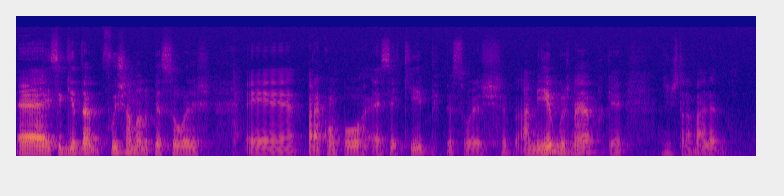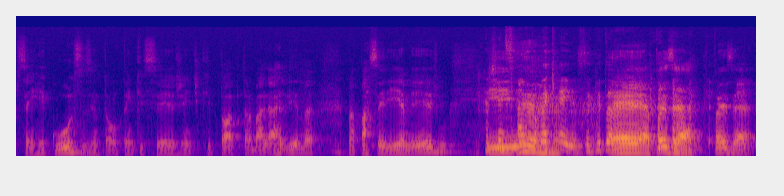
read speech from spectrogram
É, em seguida, fui chamando pessoas para compor essa equipe, pessoas, amigos, né? Porque a gente trabalha sem recursos, então tem que ser gente que tope trabalhar ali na, na parceria mesmo. A gente sabe como é que é isso aqui também. É, pois é, pois é.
